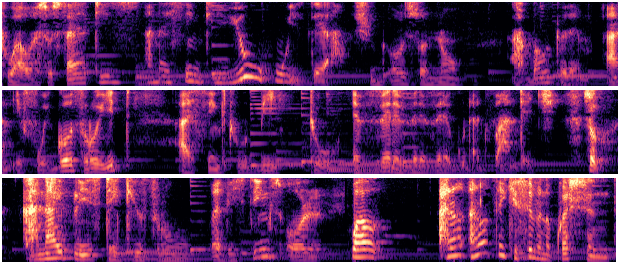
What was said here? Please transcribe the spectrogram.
to our societies, and I think you who is there should also know about them. And if we go through it, I think it would be to a very, very, very good advantage. So, can I please take you through uh, these things or Well, I don't, I don't think it's even a question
